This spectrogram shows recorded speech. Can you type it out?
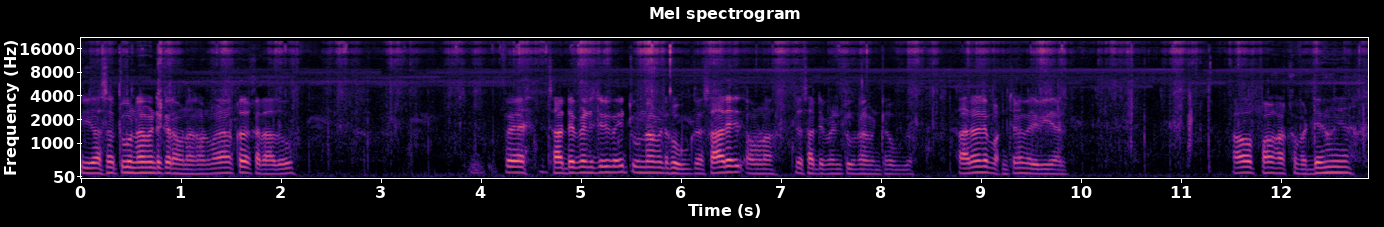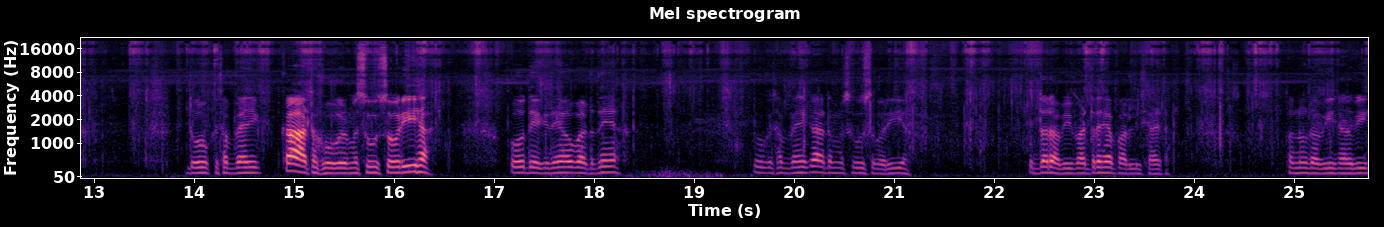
ਵੀ ਬਸ ਟੂਰਨਾਮੈਂਟ ਕਰਾਉਣਾ ਹੁਣ, ਮੈਂ ਕਿਹਾ ਕਰਾ ਦੋ ਸਾਡੇ ਪਿੰਡ 'ਚ ਵੀ ਬਾਈ ਟੂਰਨਾਮੈਂਟ ਹੋਊਗਾ, ਸਾਰੇ ਆਉਣਾ, ਜੇ ਸਾਡੇ ਪਿੰਡ ਟੂਰਨਾਮੈਂਟ ਹੋਊਗਾ। ਸਾਰਿਆਂ ਨੇ ਪਹੁੰਚਣਾ ਮੇਰੇ ਵੀਰਾਂ ਨੇ। ਆਓ, ਆਪਾਂ ਕੱਖ ਵੱਡੇ ਹੋਏ ਆ ਦੋ ਕਸੱਬਿਆਂ ਦੀ ਘਾਟ ਹੋਰ ਮਹਿਸੂਸ ਹੋ ਰਹੀ ਆ। ਉਹ ਦੇਖਦੇ ਆ, ਉਹ ਵੱਢਦੇ ਆ। ਦੋ ਕਸੱਬਿਆਂ ਦੀ ਘਾਟ ਮਹਿਸੂਸ ਹੋ ਰਹੀ ਆ। ਉਧਰ ਰਵੀ ਵੱਢ ਰਿਹਾ ਪਰਲੀ ਸਾਈਡ ਤੁਹਾਨੂੰ ਰਵੀ ਨਾਲ ਵੀ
